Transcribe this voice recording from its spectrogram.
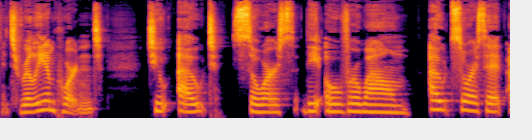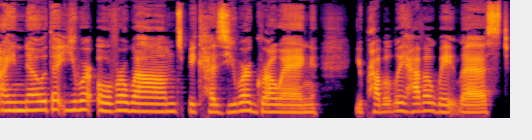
It's really important to outsource the overwhelm. Outsource it. I know that you are overwhelmed because you are growing. You probably have a wait list.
